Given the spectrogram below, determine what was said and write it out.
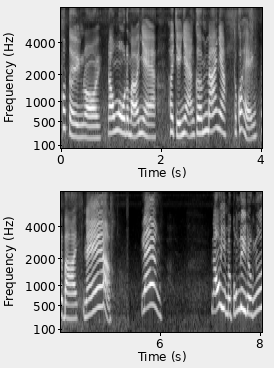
Có tiền rồi Đâu có ngu đâu mà ở nhà. Thôi chị nhà ăn cơm với má nha Tôi có hẹn. Bye bye. Nè Lan Nấu gì mà cũng đi được nữa.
